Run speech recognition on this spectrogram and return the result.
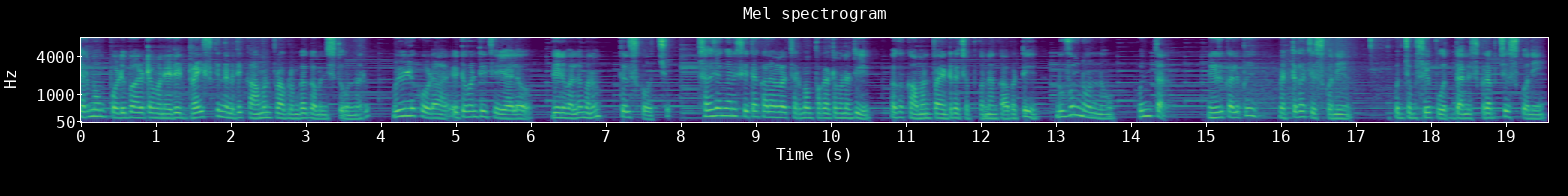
చర్మం పొడిబారటం అనేది డ్రై స్కిన్ అనేది కామన్ ప్రాబ్లంగా గమనిస్తూ ఉన్నారు. వీళ్ళు కూడా ఎటువంటి చేయాలో దీనివల్ల మనం తెలుసుకోవచ్చు. సహజంగానే శీతాకాలంలో చర్మం పగలటం అనేది ఒక కామన్ పాయింట్గా చెప్పుకున్నాం కాబట్టి నువ్వుల నూనెను కొంత నీరు కలిపి మెత్తగా చేసుకొని కొంచెం సేపు దాన్ని స్క్రబ్ చేసుకొని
